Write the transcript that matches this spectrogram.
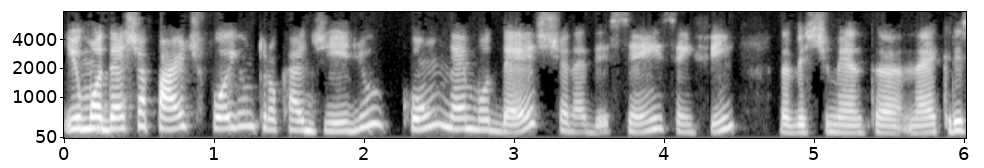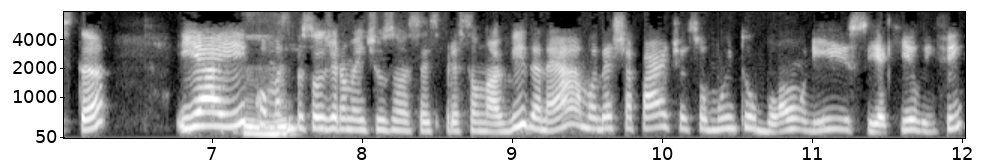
e o Modéstia à Parte foi um trocadilho com, né, modéstia, né, decência, enfim, da vestimenta, né, cristã. E aí, como as Uhum. pessoas geralmente usam essa expressão na vida, né? Ah, modéstia à parte, eu sou muito bom nisso e aquilo, enfim.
